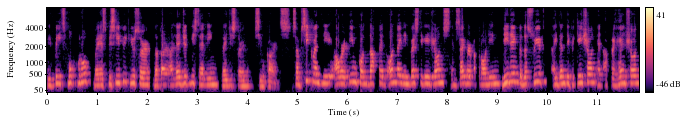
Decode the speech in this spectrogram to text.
a Facebook group by a specific user that are allegedly selling registered SIM cards. Subsequently, our team conducted online investigations and cyber patrolling leading to the swift identification and apprehension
